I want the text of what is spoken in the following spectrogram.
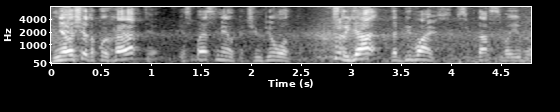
У меня вообще такой характер, я спортсменка, чемпионка, что я добиваюсь всегда своего.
